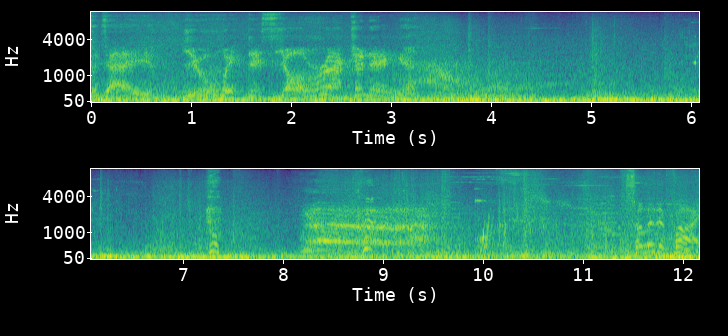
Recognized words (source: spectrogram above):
Today, you witness your reckoning! Solidify!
